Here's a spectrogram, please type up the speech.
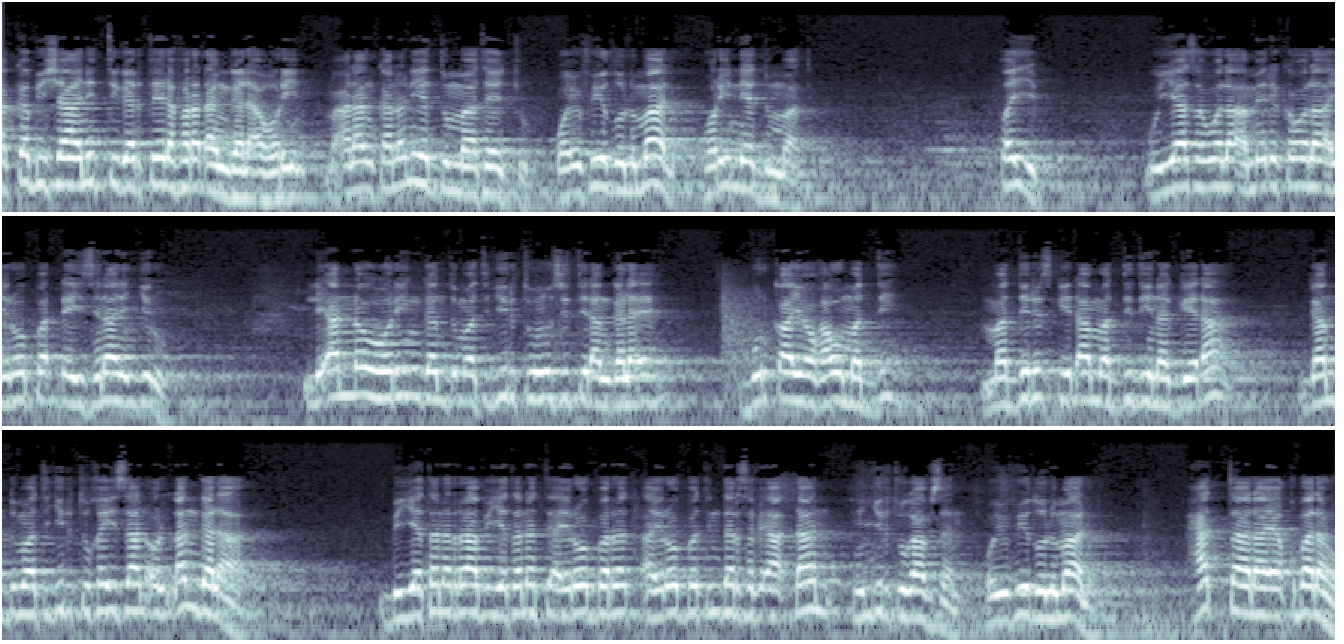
akka bishaanitti gartee lafarra dhangala'a horiin ma'anaan kana ni heddummaata jechuudha wayufiidu lmaal horiin ni heddummaata طيب guyyaa san wala ameerika wala ayirooppaa dheeysinaan hin jiru li'annahu horiin gandumatti jirtu nusitti dhangala'e burqaa yookaan maddi maddi riskiidha maddi diinaggeedha gandumatti jirtu keeysaan ol dhangala'a biyya tanarraa biyya tanatti ayirooppaatiin darsa fe'aadhaan hin jirtu gaafsan wayufiidu lmaalu hattaa laa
